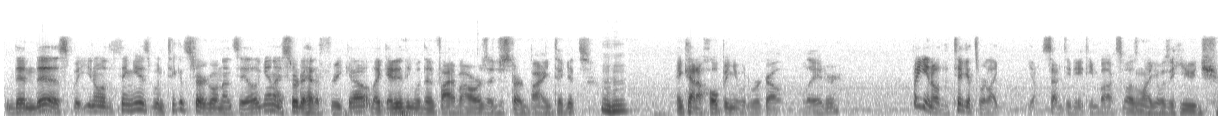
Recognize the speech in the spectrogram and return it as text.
then this. But you know, the thing is, when tickets started going on sale again, I sort of had a freak out. Like anything within five hours, I just started buying tickets hmm and kind of hoping it would work out later. But you know, the tickets were like you know 17, 18 bucks. It wasn't like it was a huge.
